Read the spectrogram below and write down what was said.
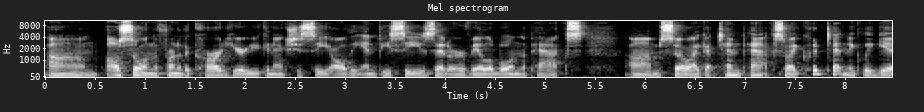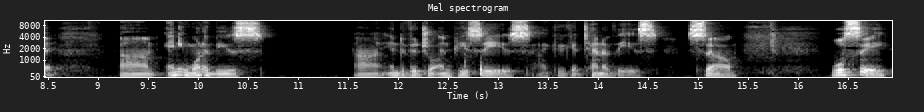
Um, also on the front of the card here, you can actually see all the NPCs that are available in the packs. Um, so I got 10 packs, so I could technically get um, any one of these uh, individual NPCs. I could get 10 of these. So we'll see.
